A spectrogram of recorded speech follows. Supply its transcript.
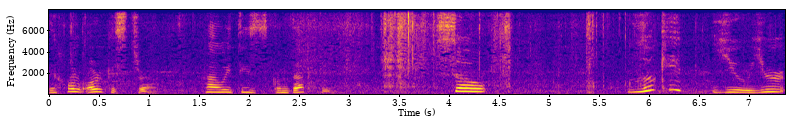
the whole orchestra, how it is conducted. So, look at you. You're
